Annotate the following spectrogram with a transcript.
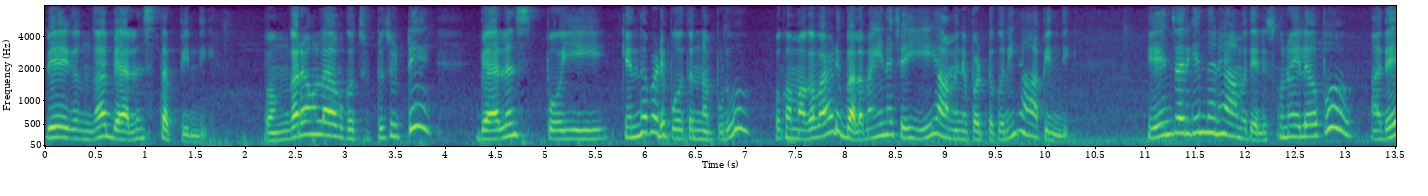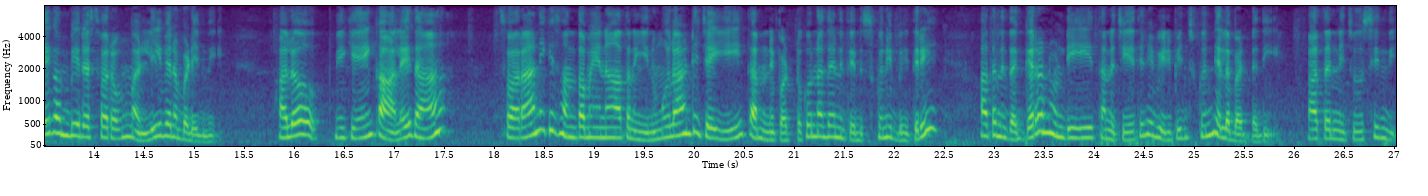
వేగంగా బ్యాలెన్స్ తప్పింది. బొంగరంలా ఒక చుట్టు చుట్టి బ్యాలెన్స్ పోయి కింద పడిపోతున్నప్పుడు ఒక మగవాడి బలమైన చెయ్యి ఆమెను పట్టుకుని ఆపింది. ఏం జరిగిందని ఆమె తెలుసుకునేలోపు అదే గంభీర స్వరం మళ్ళీ వినబడింది. హలో మీకేం కాలేదా? స్వరానికి సొంతమైన అతని ఇనుములాంటి చెయ్యి తనని పట్టుకున్నదని తెలుసుకుని బెదిరి అతని దగ్గర నుండి తన చేతిని విడిపించుకుని నిలబడ్డది. అతన్ని చూసింది.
